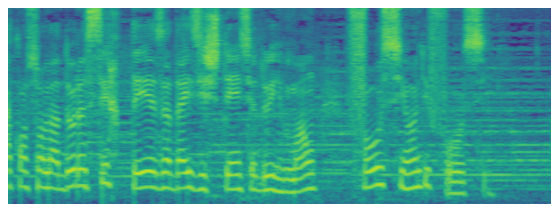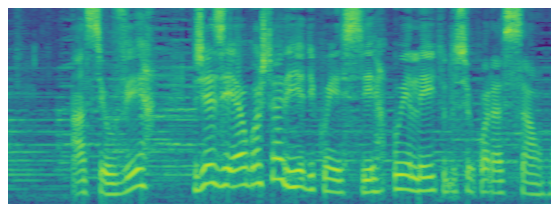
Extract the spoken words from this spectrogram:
a consoladora certeza da existência do irmão, fosse onde fosse. A seu ver, Gesiel gostaria de conhecer o eleito do seu coração,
